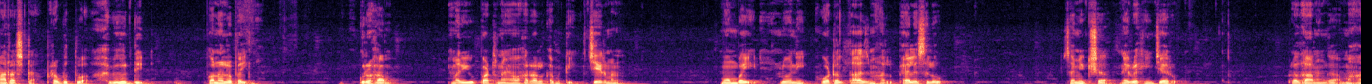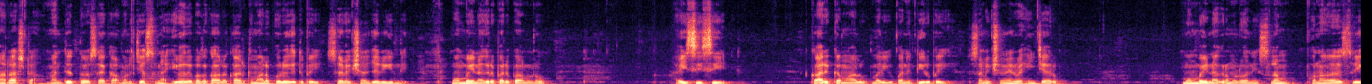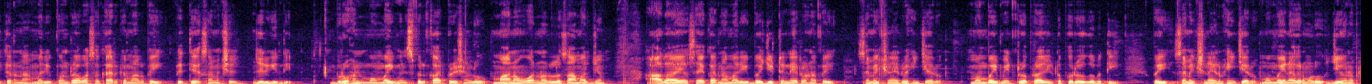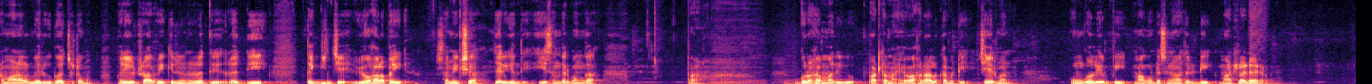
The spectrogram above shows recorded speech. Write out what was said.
మహారాష్ట్ర ప్రభుత్వ అభివృద్ధి పనులపై గృహ మరియు పట్టణ వ్యవహారాల కమిటీ చైర్మన్. ముంబైలోని హోటల్ తాజ్మహల్ ప్యాలెస్లో సమీక్ష నిర్వహించారు. ప్రధానంగా మహారాష్ట్ర మంత్రిత్వ శాఖ అమలు చేస్తున్న వివిధ పథకాల కార్యక్రమాల పురోగతిపై సమీక్ష జరిగింది. ముంబై నగర పరిపాలనలో ఐసీసీ కార్యక్రమాలు మరియు పనితీరుపై సమీక్ష నిర్వహించారు. ముంబై నగరంలోని స్లమ్ పునర్వ్యవస్థీకరణ మరియు పునరావాస కార్యక్రమాలపై ప్రత్యేక సమీక్ష జరిగింది. బృహన్ ముంబై మున్సిపల్ కార్పొరేషన్లో మానవ వనరుల సామర్థ్యం ఆదాయ సేకరణ మరియు బడ్జెట్ నిర్వహణపై సమీక్ష నిర్వహించారు. ముంబై మెట్రో ప్రాజెక్టుల పురోగతిపై సమీక్ష నిర్వహించారు. ముంబై నగరంలో జీవన ప్రమాణాలు మెరుగుపరచడం మరియు ట్రాఫిక్ రద్దీ రద్దీ తగ్గించే వ్యూహాలపై సమీక్ష జరిగింది. ఈ సందర్భంగా ప గృహ మరియు పట్టణ వ్యవహారాల committee chairman Ongole MP Magunta Srinivasareddy మాట్లాడారు.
